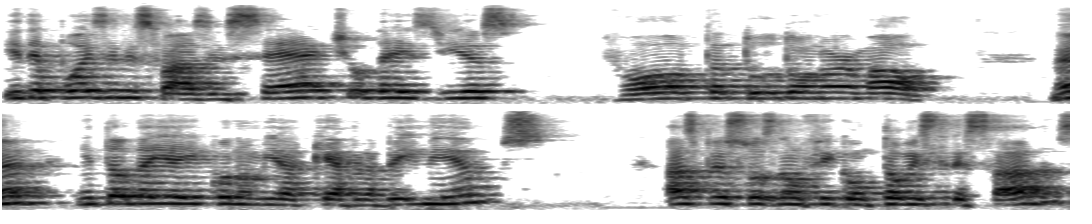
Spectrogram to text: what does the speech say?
E depois eles fazem sete ou dez dias, volta tudo ao normal. Né? Então daí a economia quebra bem menos, as pessoas não ficam tão estressadas,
